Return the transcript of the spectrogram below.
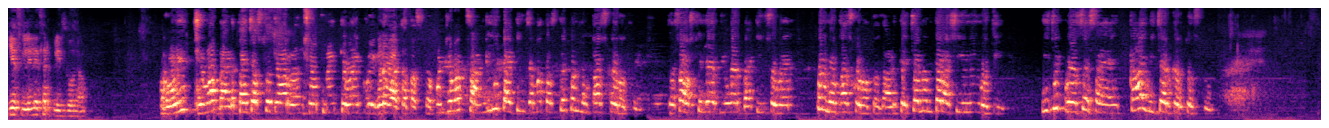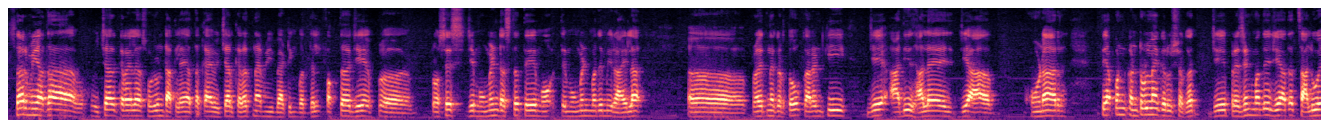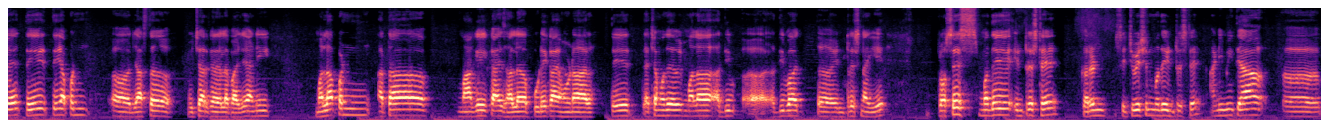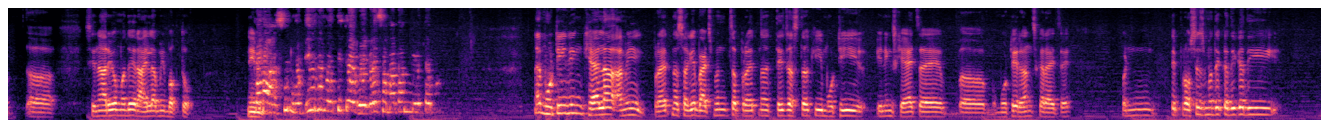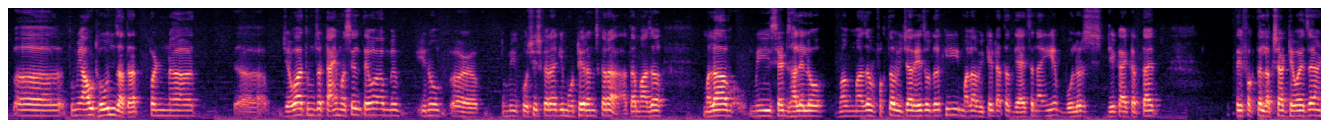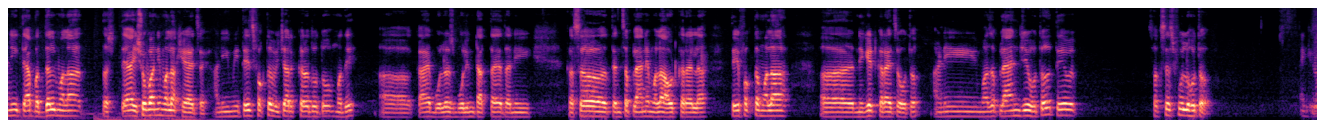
Yes लिले sir please go नाव रोहित जेव्हा बॅड पॅच असतो तेव्हा रन्स होत नाही तेव्हा एक वेगळं वाटत असतं. पण जेव्हा चांगली बॅटिंग जमत असते पण मोठा स्कोर होत नाही. जसं ऑस्ट्रेलिया व्ह्यूवर बॅटिंग सोवेल पण मोठा स्कोर होत. होता आणि त्याच्यानंतर अशी इनिंग होती. ही जी प्रोसेस आहे काय विचार करतोस तू? सर मी आता विचार करायला सोडून टाकले आता काय विचार करत नाही मी बॅटिंगबद्दल. फक्त जे प्रोसेस जे मोमेंट असतं ते मो ते मोमेंटमध्ये मी राहायला प्रयत्न करतो. कारण की जे आधी झालं आहे जे आ- होणार ते आपण कंट्रोल नाही करू शकत. जे प्रेझेंटमध्ये जे आता चालू आहे ते ते आपण जास्त विचार करायला पाहिजे. आणि मला पण आता मागे काय झालं पुढे काय होणार ते त्याच्यामध्ये मला अदि अं, अजिबात इंटरेस्ट नाही आहे प्रोसेसमध्ये इंटरेस्ट आहे. करंट सिच्युएशनमध्ये इंटरेस्ट आहे. आणि मी त्या सिनारिओमध्ये राहायला मी बघतो. नाही मोठी इनिंग खेळायला आम्ही प्रयत्न सगळे बॅट्समनचा प्रयत्न तेच असतं की मोठी इनिंग्स खेळायचं आहे मोठे रन्स करायचे पण ते प्रोसेसमध्ये कधी कधी तुम्ही आऊट होऊन जातात. पण जेव्हा तुमचा टाइम असेल तेव्हा यु नो तुम्ही कोशिश करा की मोठे रन्स करा. आता माझं मला मी सेट झालेलो. मग माझं फक्त विचार हेच होतं की मला विकेट आता द्यायचं नाही आहे बॉलर्स जे काय करतायत ते फक्त लक्षात ठेवायचं आहे आणि त्याबद्दल मला तश त्या हिशोबाने मला खेळायचं आहे आणि मी तेच फक्त विचार करत होतो मध्ये काय बॉलर्स बॉलिंग टाकतायत आणि कसं त्यांचा प्लॅन आहे मला आउट करायला. ते फक्त मला निगेट करायचं होतं. आणि माझं प्लॅन जे होतं ते सक्सेसफुल होतं. थँक्यू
